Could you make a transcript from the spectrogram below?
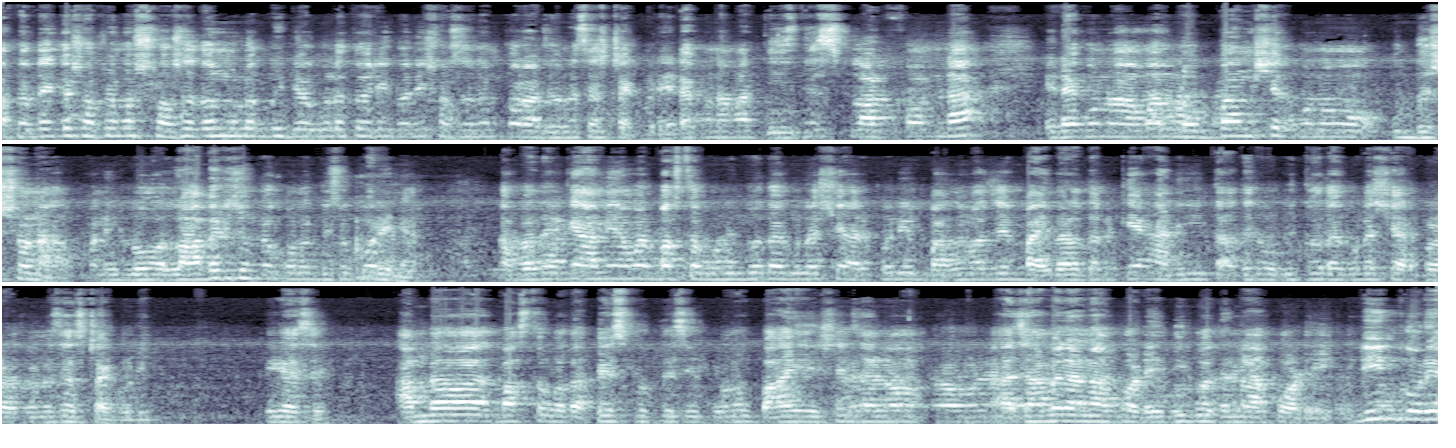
আপনাদেরকে সবসময় সচেতনমূলক ভিডিওগুলো তৈরি করি, সচেতন করার জন্য চেষ্টা করি। এটা কোনো আমার বিজনেস প্ল্যাটফর্ম না, এটা কোনো আমার লভ্যাংশের কোনো উদ্দেশ্য না মানে লাভের জন্য কোনো কিছু করি না। আপনাদেরকে আমি আমার বাস্তব অভিজ্ঞতাগুলো শেয়ার করি, মাঝে মাঝে ভাই ব্রাদারকে আনি, তাদের অভিজ্ঞতাগুলো শেয়ার করার জন্য চেষ্টা করি। ঠিক আছে? আমরা বাস্তবতা ফেস করতেছি, কোনো ভাই এসে যেন ঝামেলা না পড়ে বিপদে না পড়ে, ঋণ করে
